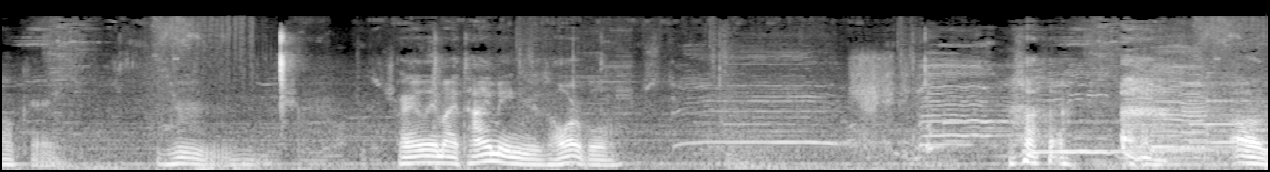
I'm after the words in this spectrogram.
Okay. Hmm. Apparently my timing is horrible. oh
